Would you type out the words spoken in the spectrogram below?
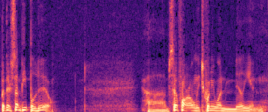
But there's some people who do. Um, so far, only 21 million.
